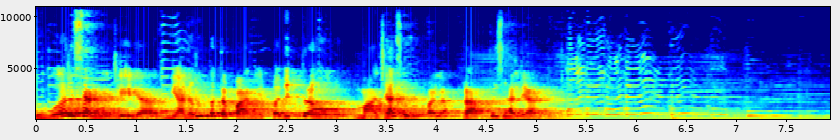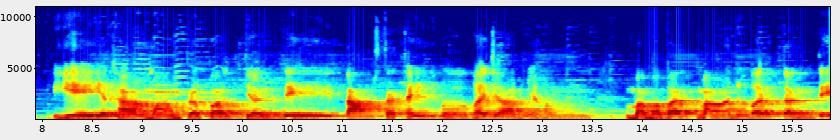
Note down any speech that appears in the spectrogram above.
वर सांगितलेल्या ज्ञानरूप तपाने पवित्र होऊन माझ्या स्वरूपाला प्राप्त झाले आहेत. ये यथा मां प्रपद्यन्ते तांस्तथैव भजाम्यहं। मम वर्त्मानुवर्तन्ते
